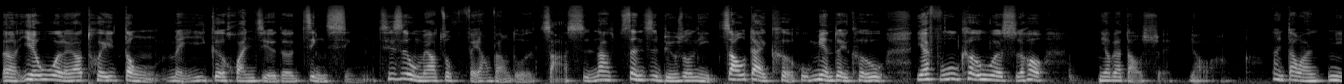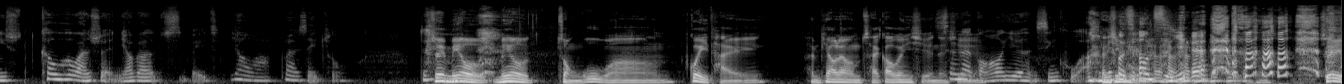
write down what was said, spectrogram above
呃业务为了要推动每一个环节的进行，其实我们要做非常非常多的杂事。那甚至比如说你招待客户、面对客户，你在服务客户的时候，你要不要倒水？要啊。那你倒完，你客户喝完水，你要不要洗杯子？要啊，不然谁做？所以没有没有总务啊，柜台很漂亮，踩高跟鞋那些现在，广告业很辛苦啊，很辛苦没有这样子业。所以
